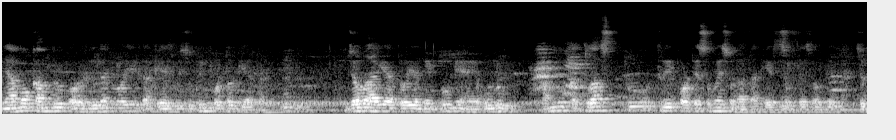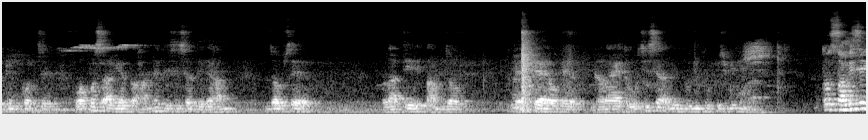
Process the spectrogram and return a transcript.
न्यामो कामदू और हिलन का केस भी सुप्रीम कोर्ट तक गया था। जब आ गया तो ये नींबू में है लोग हम लोग का क्लास टू थ्री पढ़ते समय सुना था केस चलते चलते सुप्रीम कोर्ट से। वापस आ गया तो हमने डिसीज़न दिया। हम जब से लाठी हम जब एफ़ हो गए घर आए तो उसी से अभी दूरी तो कुछ भी नहीं है। तो स्वामी जी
